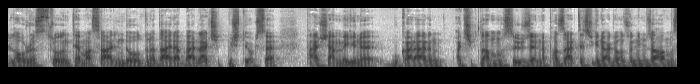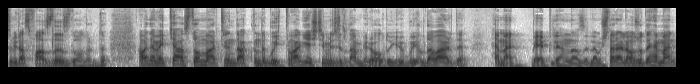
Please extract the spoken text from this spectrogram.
Lawrence Stroll'un temas halinde olduğuna dair haberler çıkmıştı. Yoksa Perşembe günü bu kararın açıklanması üzerine Pazartesi günü Alonso'nun imzalanması biraz fazla hızlı olurdu. Ama demek ki Aston Martin'in de aklında bu ihtimal geçtiğimiz yıldan beri olduğu gibi bu yılda vardı. Hemen B planını hazırlamışlar. Alonso da hemen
